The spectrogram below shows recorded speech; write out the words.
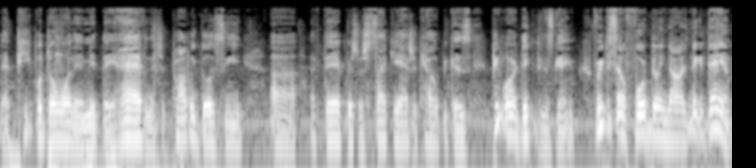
that people don't want to admit they have, and they should probably go see uh, a therapist or psychiatric help because people are addicted to this game. For it to sell four billion dollars, nigga, damn,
